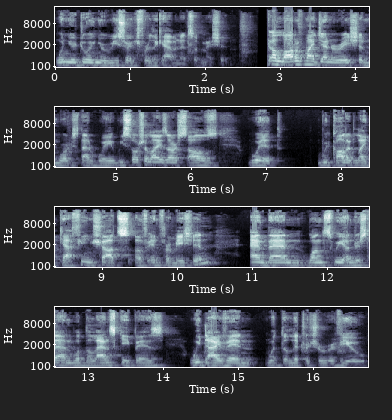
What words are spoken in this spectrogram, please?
when you're doing your research for the cabinet submission? A lot of my generation works that way. We socialize ourselves with we call it like caffeine shots of information. And then once we understand what the landscape is, we dive in with the literature review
